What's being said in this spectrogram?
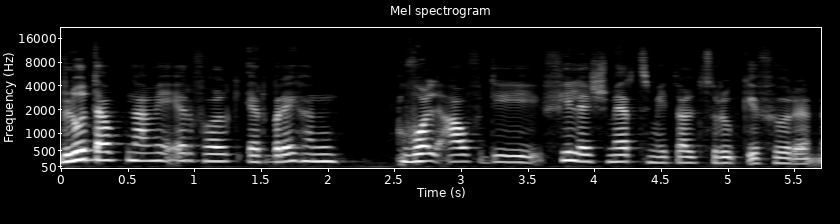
Blutaufnahmeerfolg, Erbrechen wohl auf die vielen Schmerzmittel zurückgeführt.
